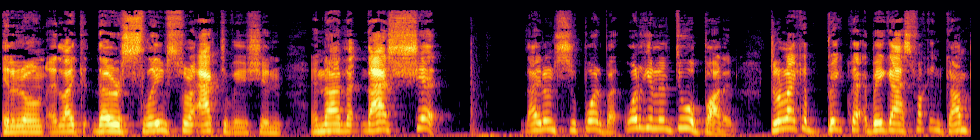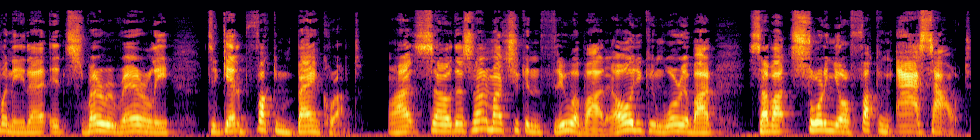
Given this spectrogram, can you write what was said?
They don't like they're slaves for Activision and that, that shit. I don't support but what are you gonna do about it? They're like a big, big ass fucking company that it's very rarely to get fucking bankrupt. All right, so there's not much you can do about it. All you can worry about is about sorting your fucking ass out.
